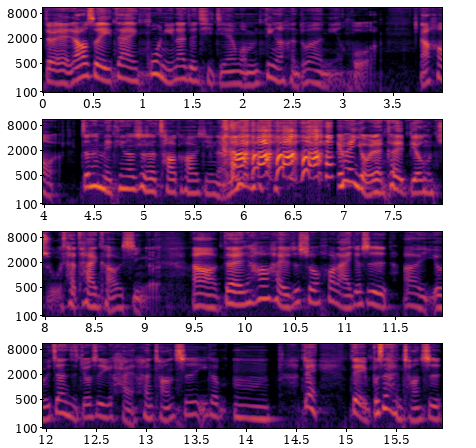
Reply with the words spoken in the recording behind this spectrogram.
对，然后所以在过年那段期间，我们订了很多的年货，然后真的每天都吃的超高兴的。因为有人可以不用煮，他太高兴了啊！对，然后还有就是说，后来就是呃，有一阵子就是很很常吃一个嗯，对对，不是很常吃，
